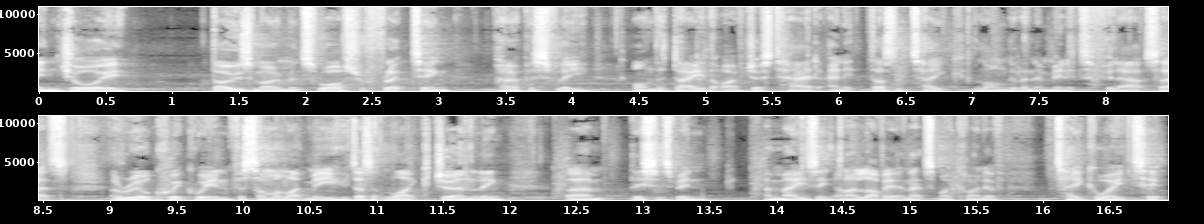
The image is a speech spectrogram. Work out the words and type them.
enjoy those moments whilst reflecting purposefully on the day that I've just had. And it doesn't take longer than a minute to fill out. So that's a real quick win for someone like me who doesn't like journaling. Um, this has been amazing and I love it. And that's my kind of takeaway tip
